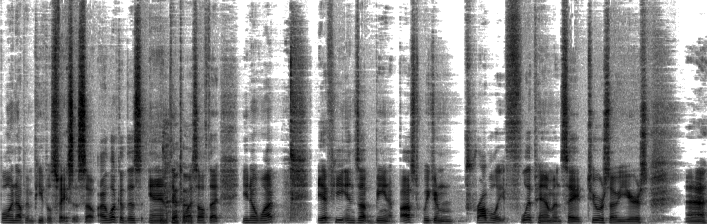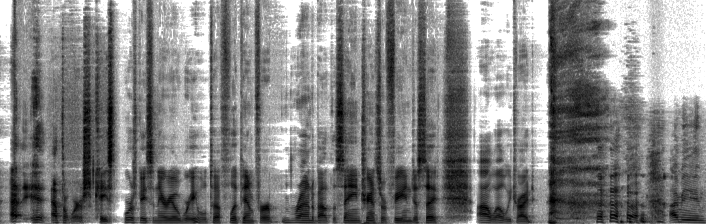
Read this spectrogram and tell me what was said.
blowing up in people's faces. So I look at this and think to myself that, you know what? If he ends up being a bust, we can probably flip him and say two or so years. Uh, at, at the worst case, worst case scenario, we're able to flip him for round about the same transfer fee and just say, "Ah, oh, well, we tried." I mean,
